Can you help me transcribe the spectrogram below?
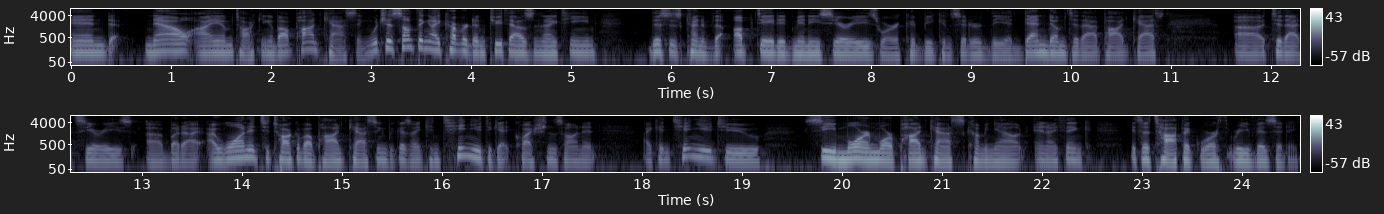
And now I am talking about podcasting, which is something I covered in 2019. This is kind of the updated mini series where it could be considered the addendum to that podcast, uh, to that series. Uh, but I, I wanted to talk about podcasting because I continue to get questions on it. I continue to see more and more podcasts coming out, and I think it's a topic worth revisiting.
